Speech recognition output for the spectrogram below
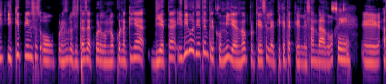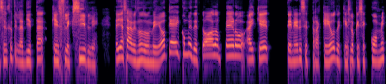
¿Y, qué piensas, o por ejemplo, si estás de acuerdo, ¿no? Con aquella dieta, y digo dieta entre comillas, ¿no? Porque es la etiqueta que les han dado, sí. eh, acerca de la dieta que es flexible. ya sabes, ¿no? Donde, ok, come de todo, pero hay que tener ese traqueo de qué es lo que se come,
